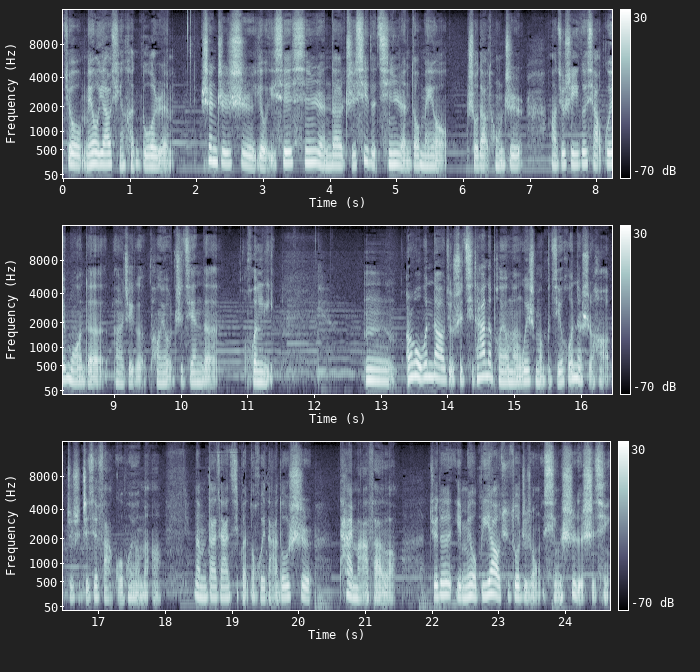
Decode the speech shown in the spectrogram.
就没有邀请很多人，甚至是有一些新人的直系的亲人都没有收到通知啊，就是一个小规模的呃这个朋友之间的婚礼。嗯，而我问到就是其他的朋友们为什么不结婚的时候，就是这些法国朋友们啊，那么大家基本的回答都是太麻烦了，觉得也没有必要去做这种形式的事情，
